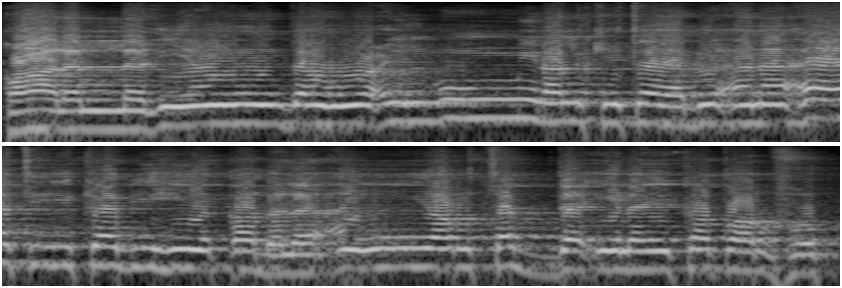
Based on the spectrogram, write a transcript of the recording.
قال الذي عنده علم من الكتاب أنا آتيك به قبل أن يرتد إليك طرفك.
